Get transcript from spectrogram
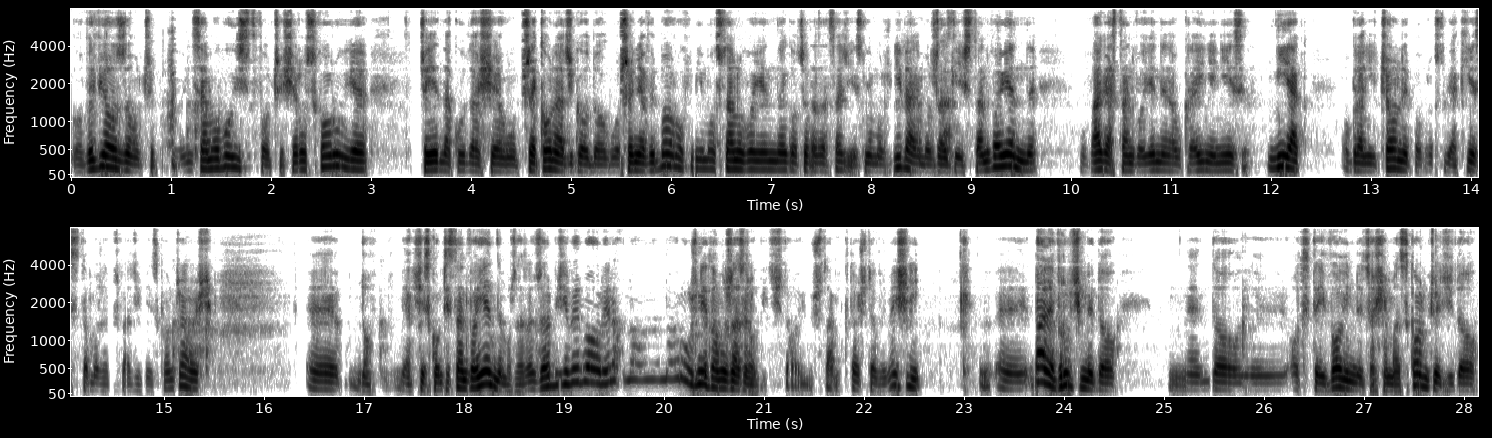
go wywiozą, czy popełni samobójstwo, czy się rozchoruje, czy jednak uda się przekonać go do ogłoszenia wyborów mimo stanu wojennego, co w zasadzie jest niemożliwe, ale można znieść stan wojenny. Uwaga, stan wojenny na Ukrainie nie jest nijak ograniczony, po prostu jak jest, to może trwać w nieskończoność. E, no, jak się skończy stan wojenny, można zrobić wybory, no, no, no, różnie to można zrobić, to już tam ktoś to wymyśli. E, no ale wróćmy do, do, od tej wojny, co się ma skończyć, do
